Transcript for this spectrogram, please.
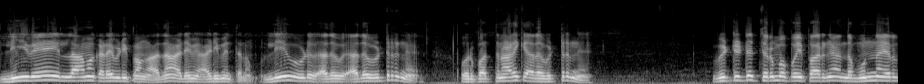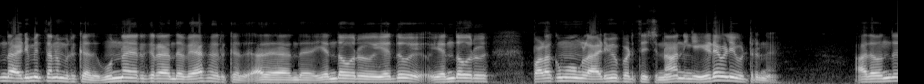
லீவே இல்லாமல் கடைபிடிப்பாங்க. அதான் அடிமை அடிமைத்தனம். லீவ் விடு. அதை அதை விட்டுருங்க. ஒரு பத்து நாளைக்கு அதை விட்டுருங்க. விட்டுட்டு திரும்ப போய் பாருங்கள் அந்த முன்னே இருந்த அடிமைத்தனம் இருக்காது. முன்னே இருக்கிற அந்த வேகம் இருக்காது. அது அந்த எந்த ஒரு எது எந்த ஒரு பழக்கமும் உங்களை அடிமைப்படுத்திச்சுன்னா நீங்கள் இடைவெளி விட்டுருங்க. அதை வந்து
